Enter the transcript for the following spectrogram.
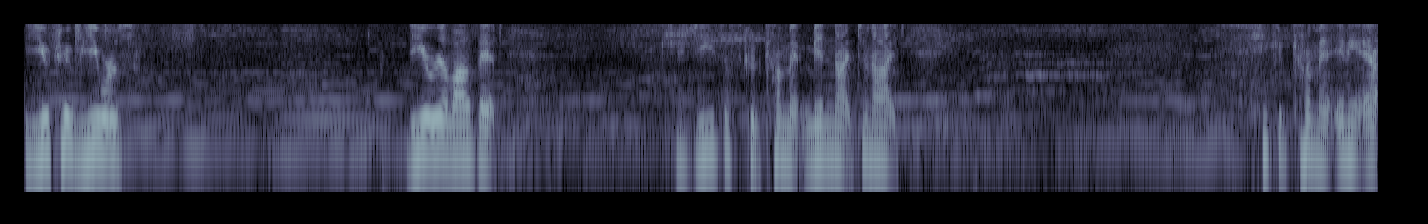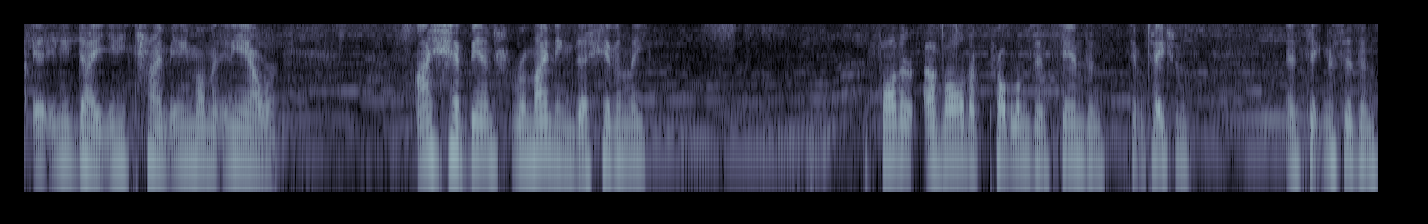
YouTube viewers, do you realize that Jesus could come at midnight tonight? He could come at any at any day, any time, any moment, any hour. I have been reminding the Heavenly Father of all the problems and sins and temptations and sicknesses and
